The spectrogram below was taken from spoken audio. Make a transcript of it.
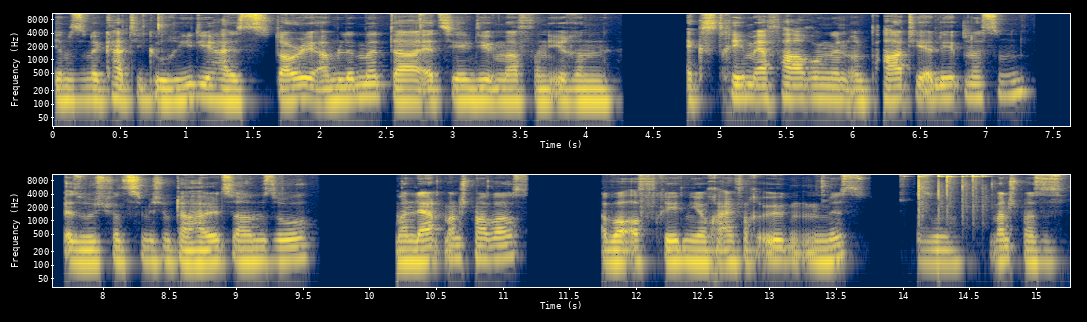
die haben so eine Kategorie, die heißt Story am Limit. Da erzählen die immer von ihren Extremerfahrungen und Partyerlebnissen. Also ich finde es ziemlich unterhaltsam so. Man lernt manchmal was, aber oft reden die auch einfach irgendeinen Mist. Also manchmal ist es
